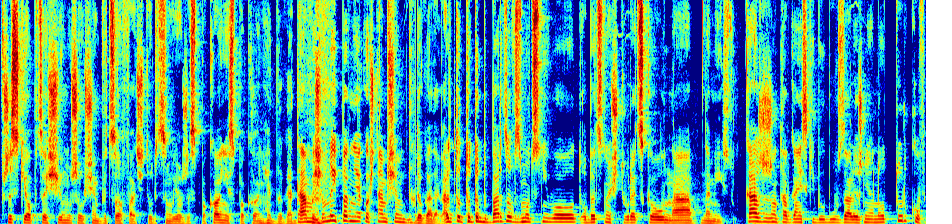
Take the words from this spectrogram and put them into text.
wszystkie obce siły muszą się wycofać. Turcy mówią, że spokojnie, spokojnie, dogadamy się, no i pewnie jakoś tam się dogadają. Ale to, to, to by bardzo wzmocniło obecność turecką na, na miejscu. Każdy rząd afgański byłby uzależniony od Turków,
